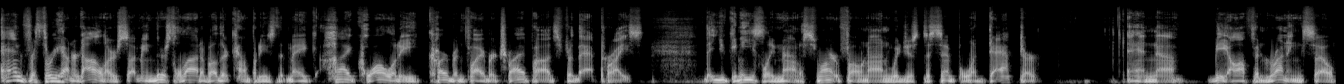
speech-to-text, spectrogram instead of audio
And for $300, I mean, there's a lot of other companies that make high quality carbon fiber tripods for that price that you can easily mount a smartphone on with just a simple adapter. And uh, be off and running. So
